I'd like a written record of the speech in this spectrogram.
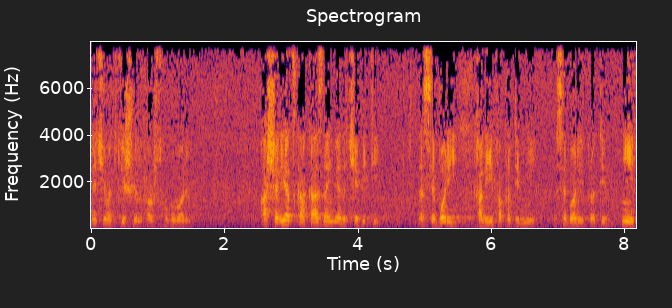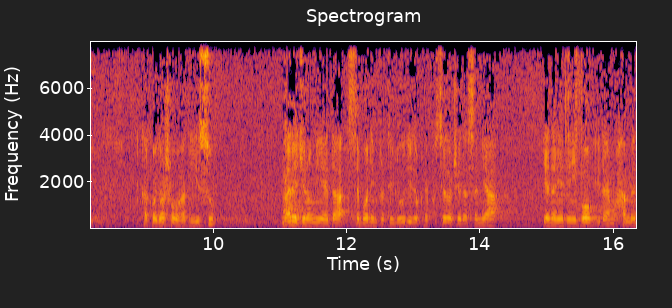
neće imati kišu, ili kao što smo govorili. A šerijatska kazna im je da će biti da se bori halifa protiv njih, da se bori protiv njih. Kako je došlo u hadisu, naređeno mi je da se borim protiv ljudi dok ne posvjedoče da sam ja jedan jedini Bog i da je Muhammed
